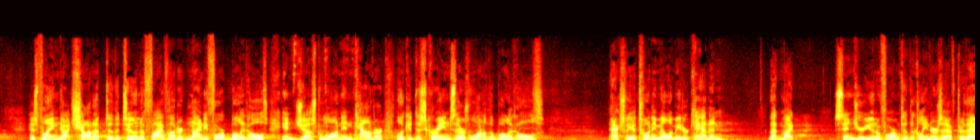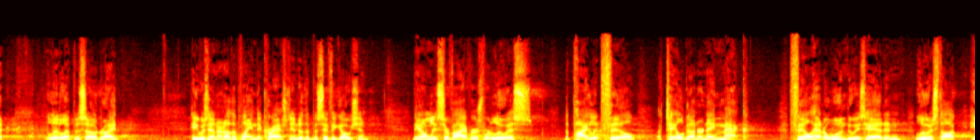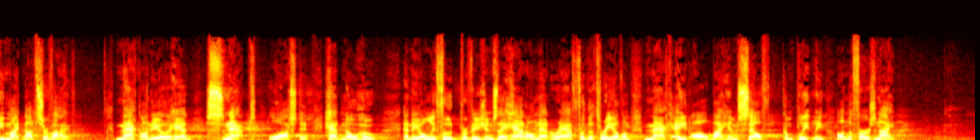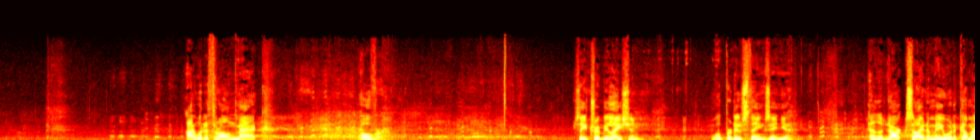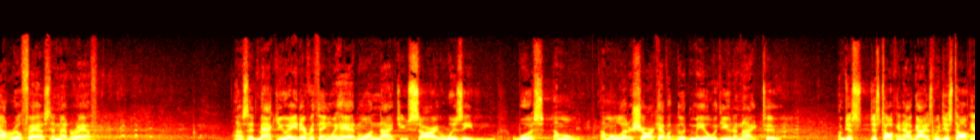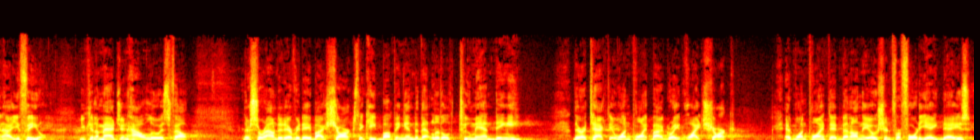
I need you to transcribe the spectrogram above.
His plane got shot up to the tune of 594 bullet holes in just one encounter. Look at the screens, there's one of the bullet holes. Actually, a 20 millimeter cannon. That might send your uniform to the cleaners after that little episode, right? He was in another plane that crashed into the Pacific Ocean. The only survivors were Lewis, the pilot Phil, a tail gunner named Mac. Phil had a wound to his head, and Lewis thought he might not survive. Mac, on the other hand, snapped, lost it, had no hope. And the only food provisions they had on that raft for the three of them, Mac ate all by himself completely on the first night. I would have thrown Mac over. See, tribulation will produce things in you and the dark side of me would have come out real fast in that raft. I said, Mac, you ate everything we had in one night, you sorry, woozy wuss. I'm going to I'm gonna let a shark have a good meal with you tonight, too. I'm just, just talking now, guys. We're just talking how you feel. You can imagine how Lewis felt. They're surrounded every day by sharks that keep bumping into that little two man dinghy. They're attacked at one point by a great white shark. At one point, they'd been on the ocean for 48 days.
